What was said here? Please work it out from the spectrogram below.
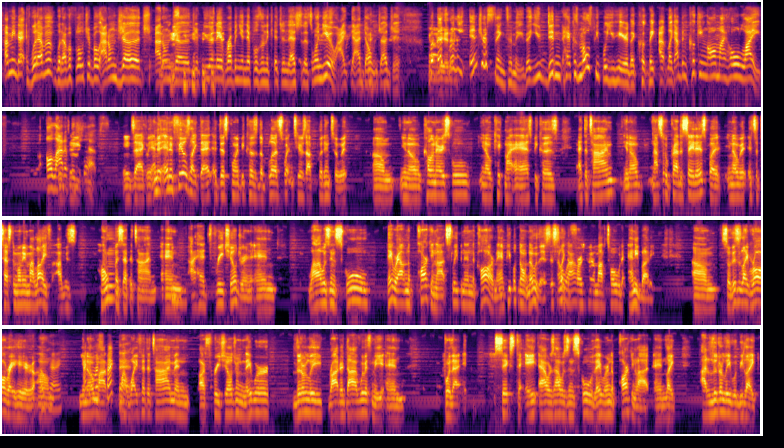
I mean that whatever whatever floats your boat. I don't judge. I don't judge. if you're in there rubbing your nipples in the kitchen, that's that's on you. I I don't judge it. But that's really interesting to me that you didn't have because most people you hear that cook they I, like I've been cooking all my whole life. A lot of the chefs. Exactly, and it, and it feels like that at this point because of the blood, sweat, and tears I've put into it. Um, you know, culinary school, you know, kicked my ass because at the time, you know, not so proud to say this, but you know, it, it's a testimony of my life. I was homeless at the time, and I had three children, and while I was in school, they were out in the parking lot sleeping in the car. Man, people don't know this. This is Oh, like wow. the first time I've told anybody. Um, so this is like raw right here. Um, okay. you know my, respect my wife at the time and our three children they were literally ride or die with me and for that six to eight hours i was in school they were in the parking lot and like i literally would be like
